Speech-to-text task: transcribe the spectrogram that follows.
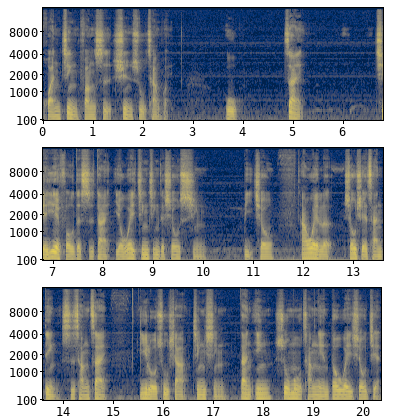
环境方式迅速忏悔。五，在伽叶佛的时代，有位精进的修行比丘，他为了修学禅定，时常在伊罗树下经行，但因树木常年都未修剪，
